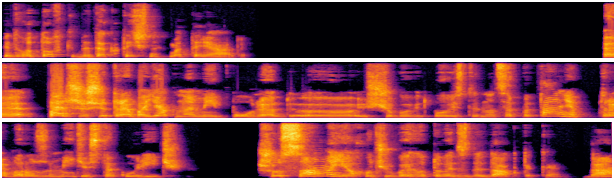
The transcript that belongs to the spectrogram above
підготовки дидактичних матеріалів? Е, Перше, що треба, як на мій погляд, е, щоб відповісти на це питання, треба розуміти ось таку річ, що саме я хочу виготовити з дидактики. Да?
